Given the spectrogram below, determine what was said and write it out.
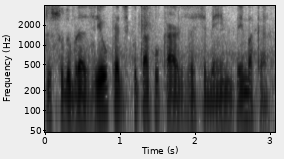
do sul do Brasil para disputar com o Carlos. Vai ser bem, bem bacana.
